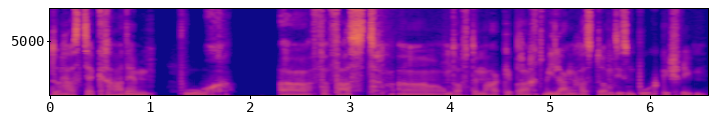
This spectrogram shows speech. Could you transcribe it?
Du hast ja gerade ein Buch äh, verfasst äh, und auf den Markt gebracht. Wie lange hast du an diesem Buch geschrieben?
